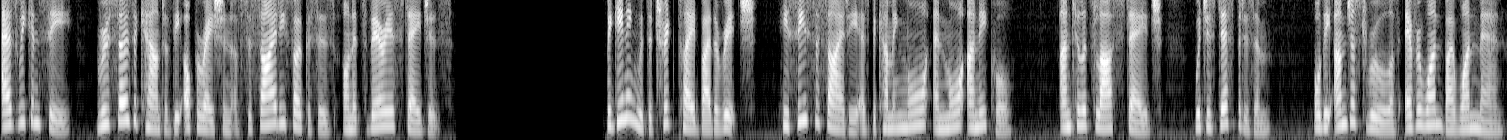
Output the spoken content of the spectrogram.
As we can see, Rousseau's account of the operation of society focuses on its various stages. Beginning with the trick played by the rich, he sees society as becoming more and more unequal, until its last stage, which is despotism, or the unjust rule of everyone by one man.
